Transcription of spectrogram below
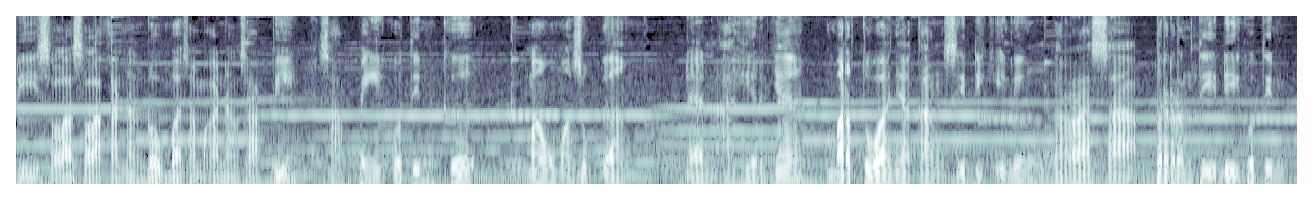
di sela-sela kandang domba sama kandang sapi sampai ngikutin ke mau masuk gang dan akhirnya mertuanya Kang Sidik ini ngerasa berhenti diikutin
